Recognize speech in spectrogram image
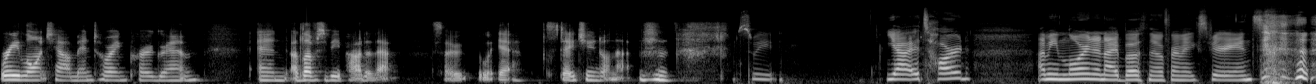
relaunch our mentoring program, and I'd love to be part of that. So yeah, stay tuned on that. Sweet. Yeah, it's hard I mean, Lauren and I both know from experience it's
